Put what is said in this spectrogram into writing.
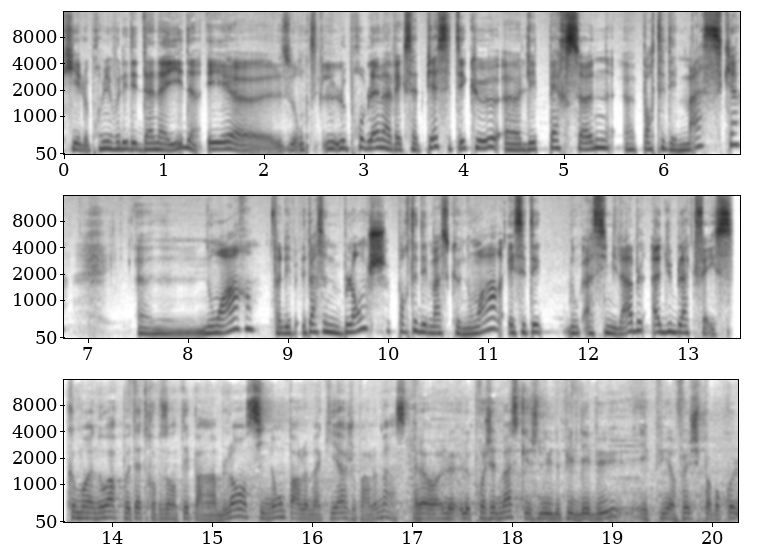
qui est le premier volet des Danaïdes. Et euh, donc, le problème avec cette pièce, c'était que euh, les personnes euh, portaient des masques euh, noirs, enfin les, personnes blanches portaient des masques noirs et c'était donc assimilable à du blackface. Comment un noir peut être représenté par un blanc, sinon par le maquillage ou par le masque? Alors le, projet de masque, je l'ai eu depuis le début et puis en fait je sais pas pourquoi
